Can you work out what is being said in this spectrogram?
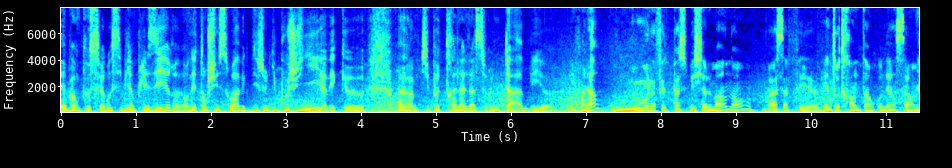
eh ben on peut se faire aussi bien plaisir euh, en étant chez soi avec des jolies bougies, avec euh, euh, un petit peu de tralala sur une table et, euh, et voilà. Nous, on la fête pas spécialement, non. Bah, ça fait euh, bientôt 30 ans qu'on est ensemble.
